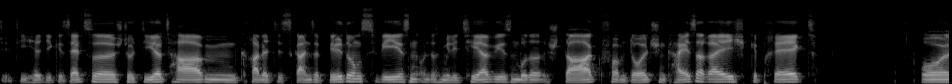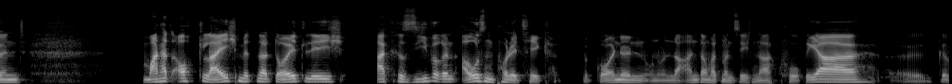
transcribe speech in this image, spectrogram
die hier die Gesetze studiert haben. Gerade das ganze Bildungswesen und das Militärwesen wurde stark vom Deutschen Kaiserreich geprägt. Und man hat auch gleich mit einer deutlich aggressiveren Außenpolitik begonnen und unter anderem hat man sich nach Korea äh, ge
